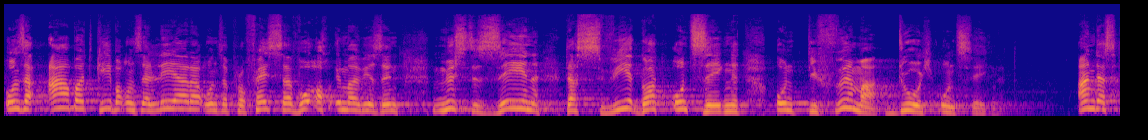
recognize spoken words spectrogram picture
Unser Arbeitgeber, unser Lehrer, unser Professor, wo auch immer wir sind, müsste sehen, dass wir Gott uns segnet und die Firma durch uns segnet. Anders,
